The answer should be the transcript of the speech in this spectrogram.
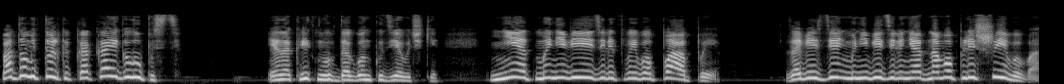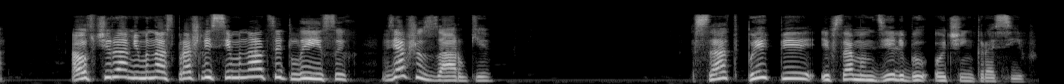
Подумать только, какая глупость! И она крикнула вдогонку девочке. — Нет, мы не видели твоего папы! — за весь день мы не видели ни одного плешивого, а вот вчера мимо нас прошли семнадцать лысых, взявшись за руки. Сад Пеппи и в самом деле был очень красив.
